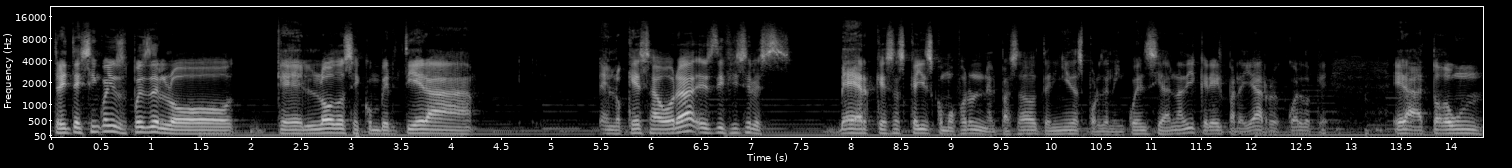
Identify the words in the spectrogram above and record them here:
35 años después de lo que el lodo se convirtiera en lo que es ahora, es difícil ver que esas calles como fueron en el pasado teñidas por delincuencia, nadie quería ir para allá, recuerdo que era todo un,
